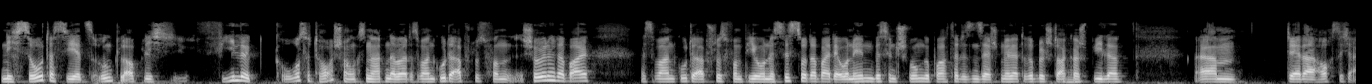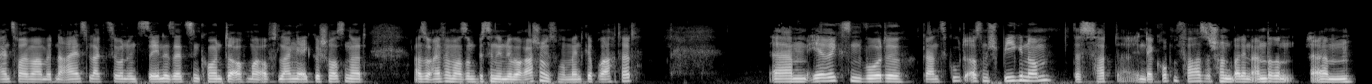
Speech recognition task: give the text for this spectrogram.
nicht so, dass sie jetzt unglaublich viele große Torchancen hatten, aber das war ein guter Abschluss von Schöne dabei. Es war ein guter Abschluss von Pione Sisto dabei, der ohnehin ein bisschen Schwung gebracht hat. Das ist ein sehr schneller, dribbelstarker. Spieler, ähm, der da auch sich ein, zwei Mal mit einer Einzelaktion in Szene setzen konnte, auch mal aufs lange Eck geschossen hat. Also einfach mal so ein bisschen den Überraschungsmoment gebracht hat. Ähm, Eriksen wurde ganz gut aus dem Spiel genommen. Das hat in der Gruppenphase schon bei den anderen ähm,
